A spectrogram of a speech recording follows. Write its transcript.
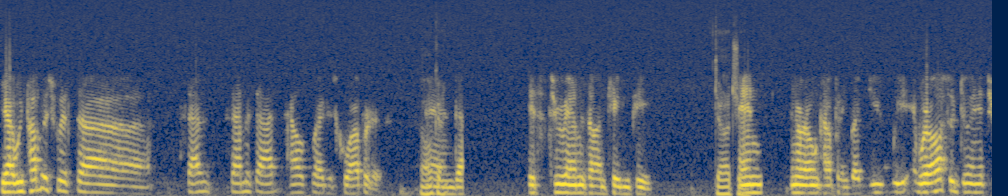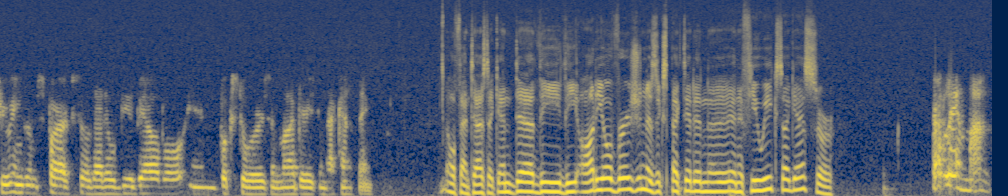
Yeah, we publish with uh, Sam, Health Writers Cooperative, okay. and uh, it's through Amazon KDP. Gotcha. And in our own company, but you, we, we're also doing it through Ingram Spark so that it will be available in bookstores and libraries and that kind of thing. Oh, fantastic! And uh, the the audio version is expected in a, in a few weeks, I guess, or probably a month.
